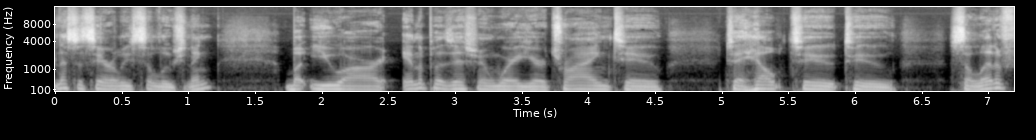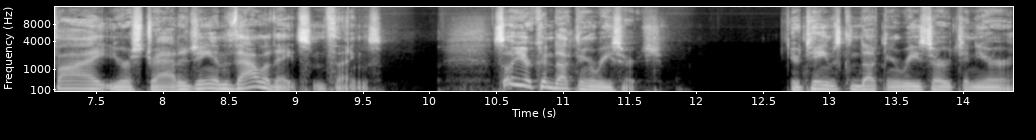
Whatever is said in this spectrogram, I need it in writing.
necessarily solutioning, but you are in a position where you're trying to to help to to solidify your strategy and validate some things. So you're conducting research. Your team's conducting research and you're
